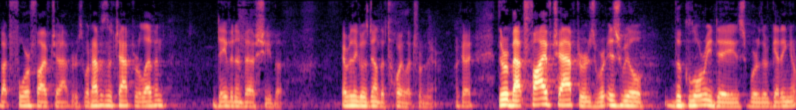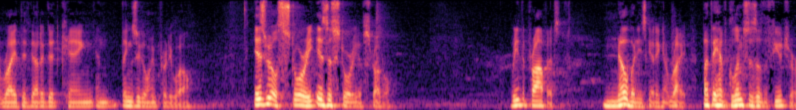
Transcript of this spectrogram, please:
about four or five chapters. What happens in chapter 11? David and Bathsheba. Everything goes down the toilet from there. Okay? There are about five chapters where Israel, the glory days, where they're getting it right, they've got a good king, and things are going pretty well. Israel's story is a story of struggle. Read the prophets. Nobody's getting it right, but they have glimpses of the future.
